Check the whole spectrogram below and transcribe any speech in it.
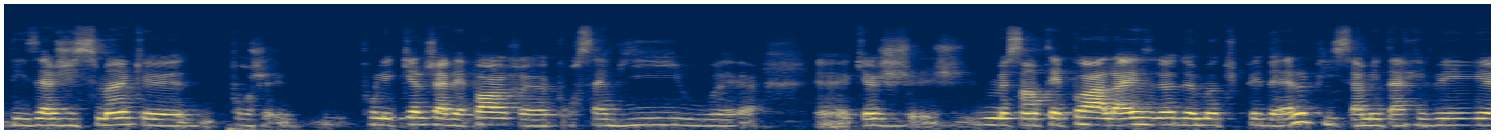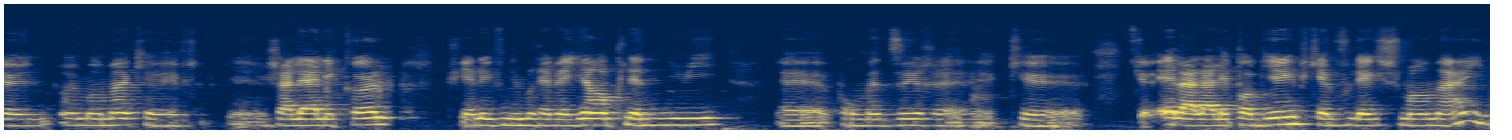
des, agissements que pour, pour lesquels j'avais peur pour sa vie ou que je ne me sentais pas à l'aise de m'occuper d'elle. Puis ça m'est arrivé un, un moment que j'allais à l'école, puis elle est venue me réveiller en pleine nuit. Euh, pour me dire euh, qu'elle, elle n'allait pas bien puis qu'elle voulait que je m'en aille.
